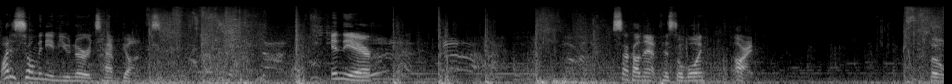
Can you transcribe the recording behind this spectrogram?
Why do so many of you nerds have guns? In the air. Suck on that, pistol boy. All right. Boom.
